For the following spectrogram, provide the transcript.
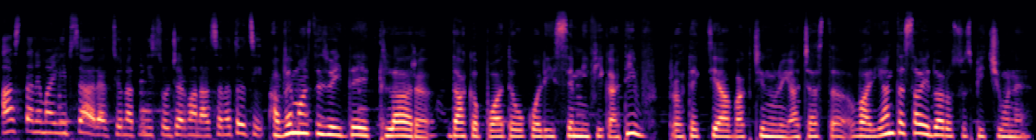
asta ne mai lipsea, a reacționat ministrul german al sănătății. Avem astăzi o idee clară dacă poate ocoli semnificativ protecția vaccinului această variantă sau e doar o suspiciune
